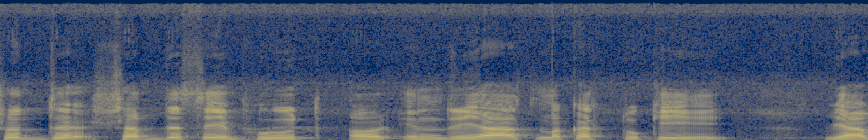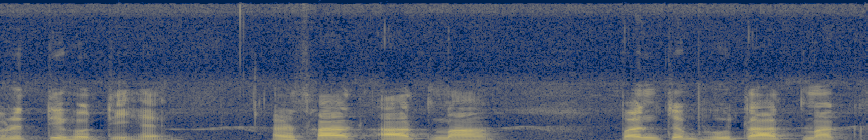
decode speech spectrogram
शुद्ध शब्द से भूत और इंद्रियात्मकत्व की व्यावृत्ति होती है। अर्थात आत्मा, पंचभूतात्मक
